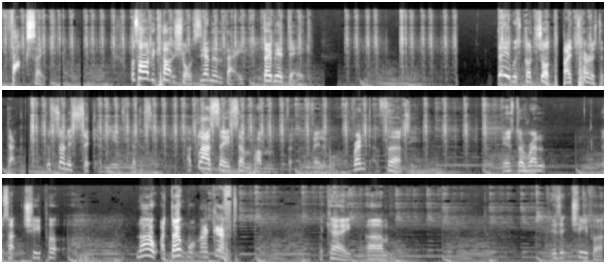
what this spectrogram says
Fuck's sake. Was hardly cut short. It's the end of the day. Don't be a dick. Day was cut short by terrorist attack. Your son is sick and needs medicine. A class A 7 problem available. Rent 30. Is the rent... Is that cheaper? No, I don't want that gift! Okay, um... Is it cheaper?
